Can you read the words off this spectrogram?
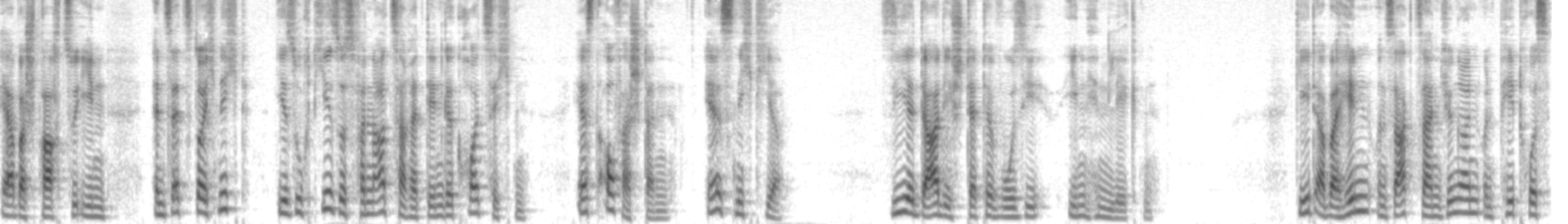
Er aber sprach zu ihnen, Entsetzt euch nicht, ihr sucht Jesus von Nazareth, den Gekreuzigten. Er ist auferstanden, er ist nicht hier. Siehe da die Stätte, wo sie ihn hinlegten. Geht aber hin und sagt seinen Jüngern und Petrus,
